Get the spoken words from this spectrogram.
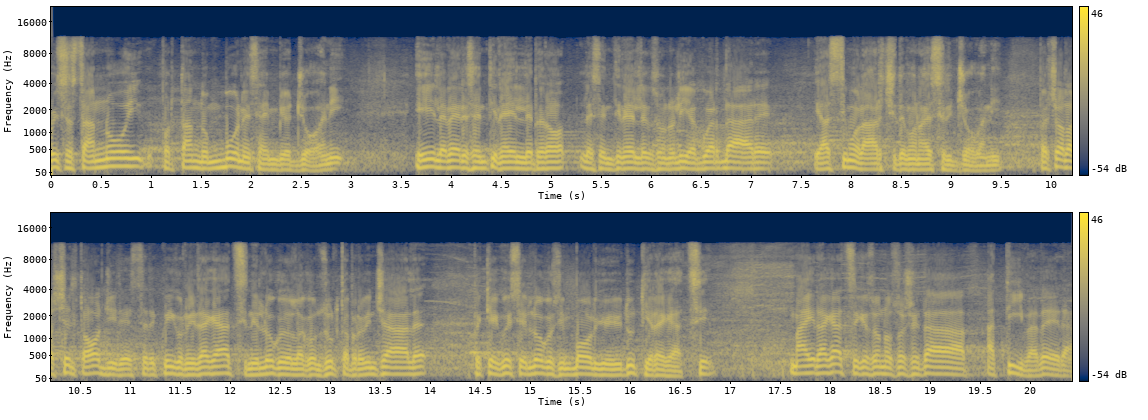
Questo sta a noi portando un buon esempio ai giovani e le vere sentinelle però, le sentinelle che sono lì a guardare e a stimolarci devono essere i giovani. Perciò la scelta oggi di essere qui con i ragazzi nel luogo della consulta provinciale, perché questo è il luogo simbolico di tutti i ragazzi, ma i ragazzi che sono società attiva, vera.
